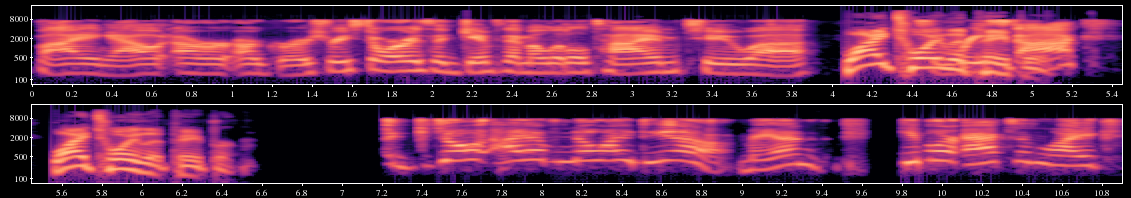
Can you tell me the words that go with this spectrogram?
buying out our, our grocery stores and give them a little time to uh Why to toilet paper? Why toilet paper? Don't I have no idea, man. People are acting like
